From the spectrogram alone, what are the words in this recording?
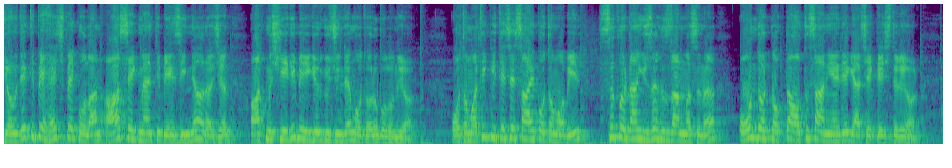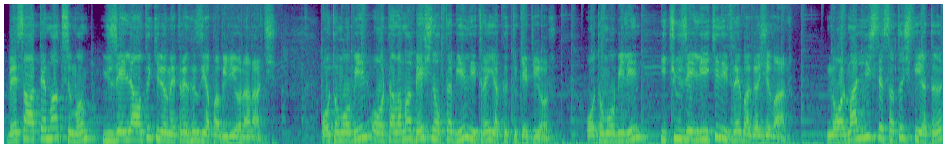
Gövde tipi hatchback olan A segmenti benzinli aracın 67 beygir gücünde motoru bulunuyor. Otomatik vitese sahip otomobil sıfırdan 100'e hızlanmasını 14.6 saniyede gerçekleştiriyor ve saatte maksimum 156 km hız yapabiliyor araç. Otomobil ortalama 5.1 litre yakıt tüketiyor. Otomobilin 252 litre bagajı var. Normal liste satış fiyatı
